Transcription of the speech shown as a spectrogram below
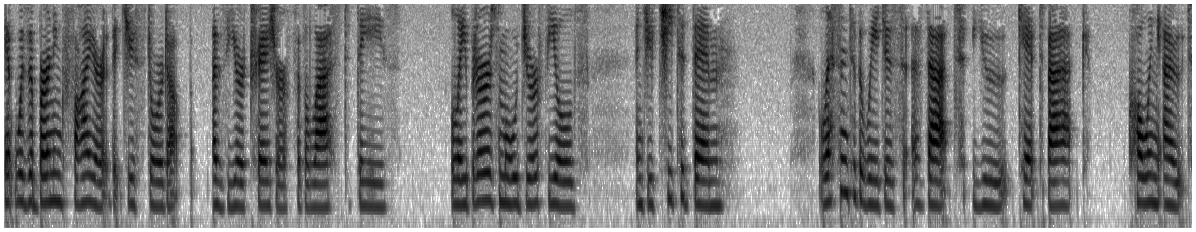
It was a burning fire that you stored up as your treasure for the last days. Labourers mowed your fields, and you cheated them. Listen to the wages that you kept back, calling out.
